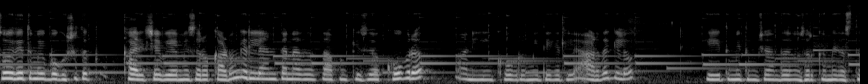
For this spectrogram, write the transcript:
सो इथे तुम्ही बघू शकता खारीकच्या बिया मी सर्व काढून घेतल्या आणि त्यांना आता आपण किसूया खोबरं आणि खोबरं मी ते घेतलं अर्धा किलो. हे तुम्ही तुमच्या अंदाजानुसार कमी जास्त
